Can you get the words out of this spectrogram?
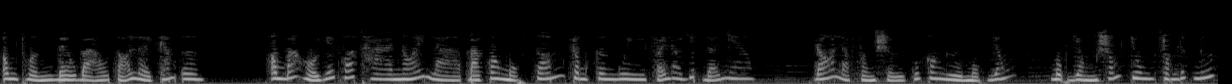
Ông Thuận đều bạo tỏ lời cảm ơn. Ông bá hộ với Phó Tha nói là bà con một xóm trong cơn nguy phải lo giúp đỡ nhau. Đó là phận sự của con người một giống, một dòng sống chung trong đất nước.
